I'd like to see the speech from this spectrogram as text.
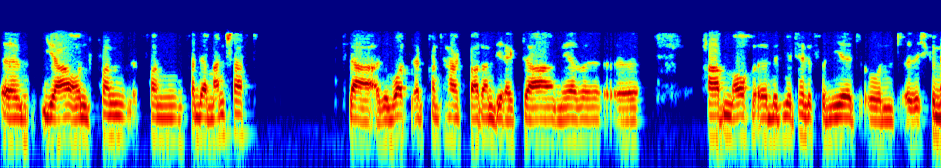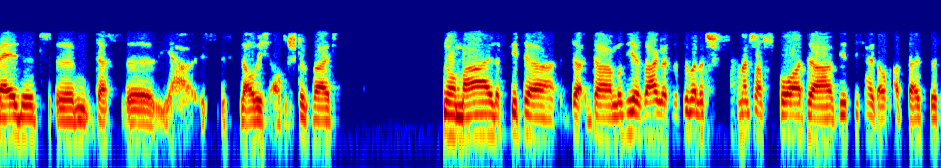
Ähm, ja, und von, von, von der Mannschaft, klar, also WhatsApp-Kontakt war dann direkt da, mehrere äh, haben auch äh, mit mir telefoniert und äh, sich gemeldet. Ähm, das äh, ja ist, ist glaube ich, auch ein Stück weit normal. Das geht ja, da, da muss ich ja sagen, das ist immer das Mannschaftssport. Da wird sich halt auch abseits des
